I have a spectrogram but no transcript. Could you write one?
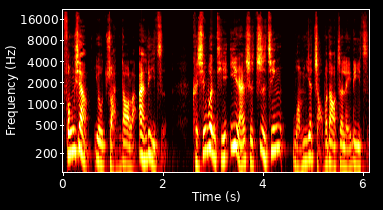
风向又转到了暗粒子。可惜问题依然是，至今我们也找不到这类粒子，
